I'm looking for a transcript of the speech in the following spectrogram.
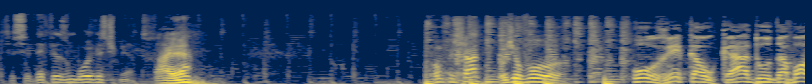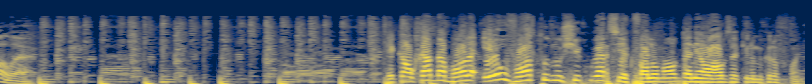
O CCD fez um bom investimento. Ah, é? Vamos fechar? Hoje eu vou. O recalcado da bola. Recalcado da bola, eu voto no Chico Garcia, que falou mal do Daniel Alves aqui no microfone.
